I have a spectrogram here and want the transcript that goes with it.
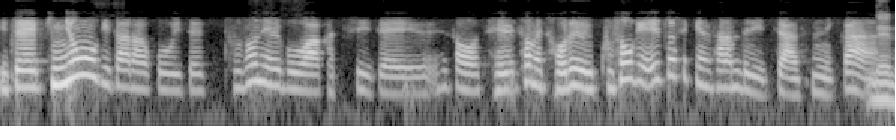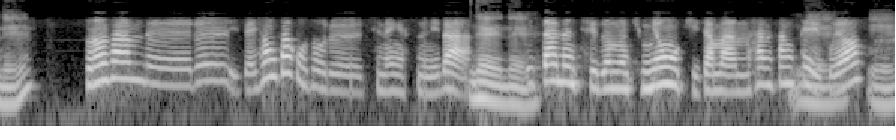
이제 김용호 기자라고 이제 조선일보와 같이 이제 해서 제일 처음에 저를 구속에 일조시킨 사람들이 있지 않습니까? 네네. 그런 사람들을 이제 형사 고소를 진행했습니다. 네네. 일단은 지금은 김용호 기자만 한 상태이고요. 네. 예.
